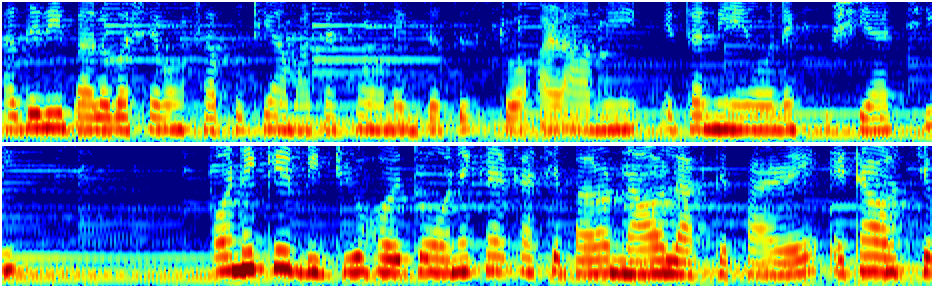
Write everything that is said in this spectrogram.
তাদেরই ভালোবাসা এবং সাপোর্টই আমার কাছে অনেক যথেষ্ট। আর আমি এটা নিয়ে অনেক খুশি আছি। অনেকের ভিডিও হয়তো অনেকের কাছে ভালো নাও লাগতে পারে। এটা হচ্ছে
